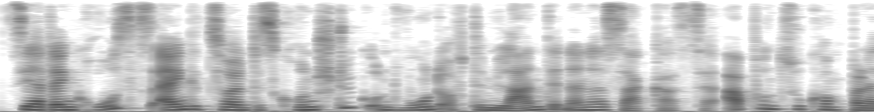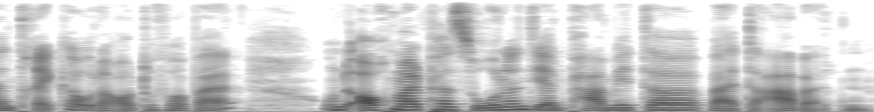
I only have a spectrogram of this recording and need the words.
Sie hat ein großes eingezäuntes Grundstück und wohnt auf dem Land in einer Sackgasse. Ab und zu kommt mal ein Trecker oder Auto vorbei und auch mal Personen, die ein paar Meter weiter arbeiten.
